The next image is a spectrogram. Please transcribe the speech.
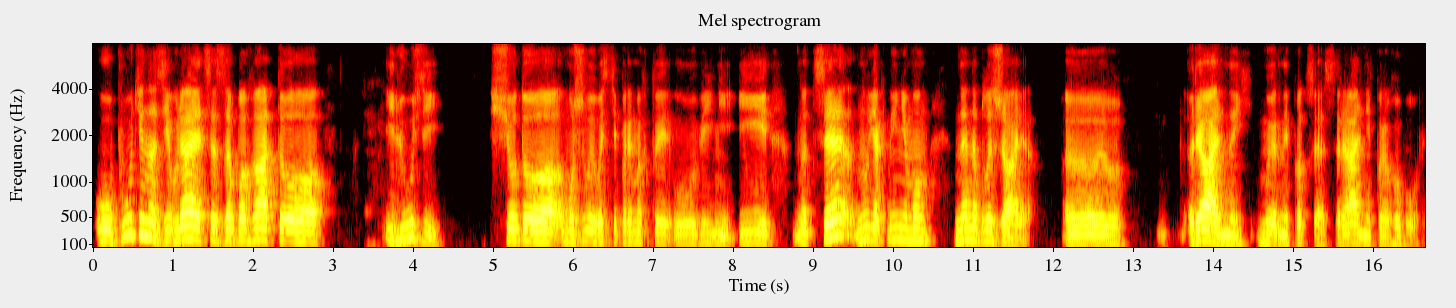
у Путіна з'являється забагато ілюзій щодо можливості перемогти у війні, і це, ну як мінімум, не наближає реальний мирний процес, реальні переговори.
